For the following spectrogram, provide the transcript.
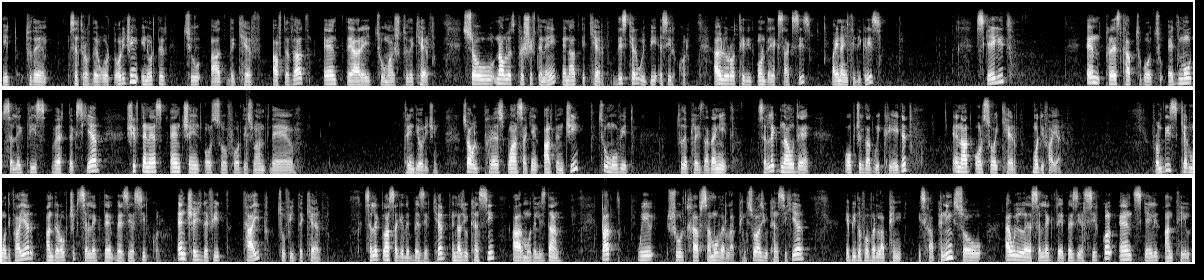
it to the center of the world origin in order to add the curve after that and the array to match to the curve. So now let's press shift and A and add a curve. This curve will be a circle. I will rotate it on the x-axis by 90 degrees. Scale it and press tab to go to edit mode. Select this vertex here shift and S and change also for this one the 3D origin so I will press once again alt and G to move it to the place that I need select now the object that we created and add also a curve modifier from this curve modifier under object select the Bezier circle and change the fit type to fit the curve Select once again the Bezier curve and as you can see our model is done. But we should have some overlapping. So as you can see here a bit of overlapping is happening so I will uh, select the Bezier circle and scale it until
